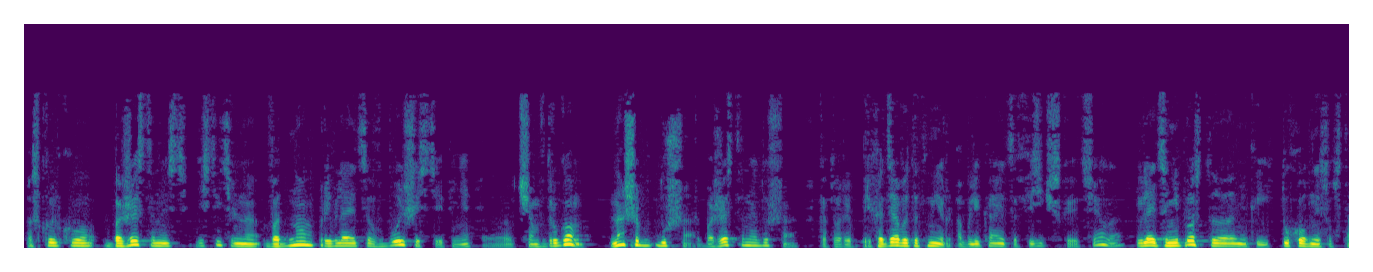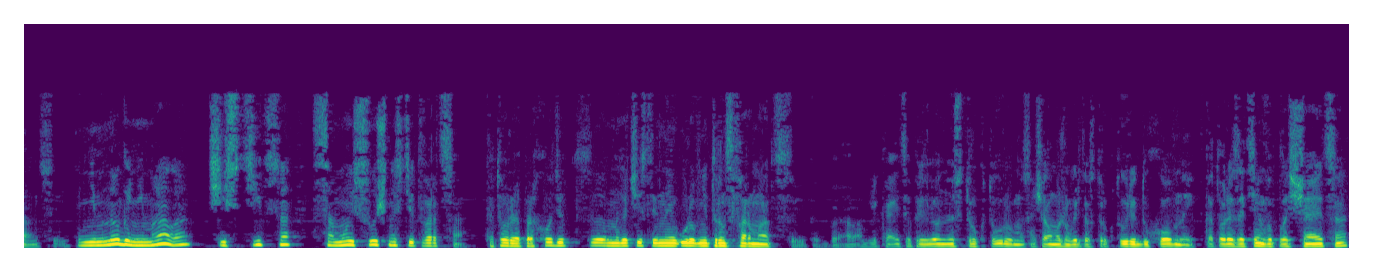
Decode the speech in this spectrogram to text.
Поскольку божественность действительно в одном проявляется в большей степени, э, чем в другом. Наша душа, божественная душа, которая, приходя в этот мир, облекается в физическое тело, является не просто некой духовной субстанцией, это ни много ни мало частица самой сущности Творца которая проходит э, многочисленные уровни трансформации, как бы облекается в определенную структуру. Мы сначала можем говорить о структуре духовной, которая затем воплощается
